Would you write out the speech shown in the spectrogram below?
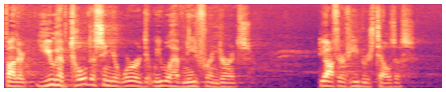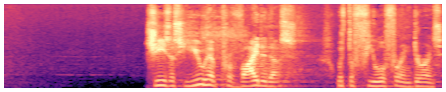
Father, you have told us in your word that we will have need for endurance. The author of Hebrews tells us. Jesus, you have provided us with the fuel for endurance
